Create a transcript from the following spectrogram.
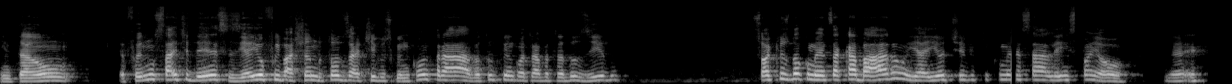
Então, eu fui num site desses, e aí eu fui baixando todos os artigos que eu encontrava, tudo que eu encontrava traduzido. Só que os documentos acabaram, e aí eu tive que começar a ler em espanhol, né?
